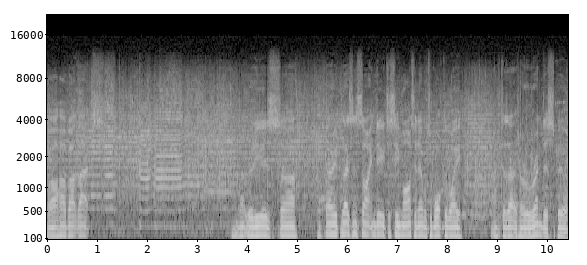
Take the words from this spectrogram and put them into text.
Well, how about that? And that really is uh, a very pleasant sight indeed to see Martin able to walk away after that horrendous spill.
